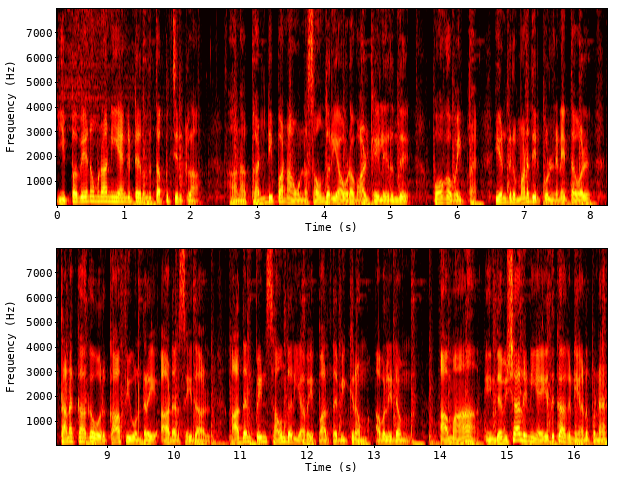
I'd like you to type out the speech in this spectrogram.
இப்ப வேணும்னா நீ என்கிட்ட இருந்து தப்பிச்சிருக்கலாம். ஆனா கண்டிப்பா நான் உன்னை சௌந்தர்யாவோட வாழ்க்கையில இருந்து போக வைப்பேன் என்று மனதிற்குள் நினைத்தவள் தனக்காக ஒரு காஃபி ஒன்றை ஆர்டர் செய்தாள். அதன் பின் சௌந்தர்யாவை பார்த்த விக்ரம் அவளிடம் ஆமா இந்த விஷாலினியை எதுக்காக நீ அனுப்புன?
